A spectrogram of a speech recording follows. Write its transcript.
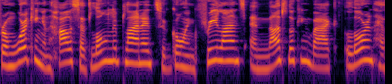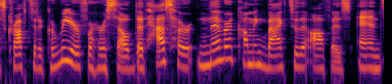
From working in house at Lonely Planet to going freelance and not looking back, Lauren has crafted a career for herself that has her never coming back to the office, and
